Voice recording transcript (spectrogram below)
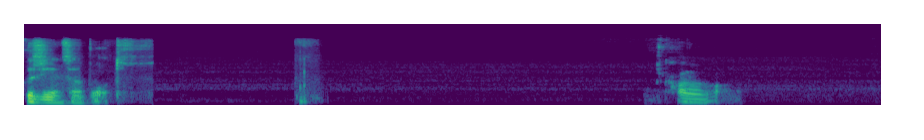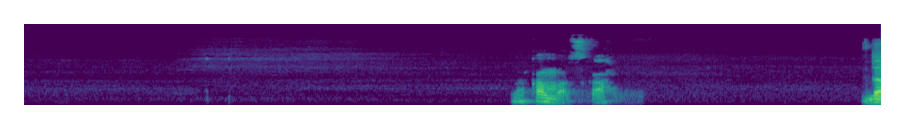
副人サポート。カードが。仲間ですか？だ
